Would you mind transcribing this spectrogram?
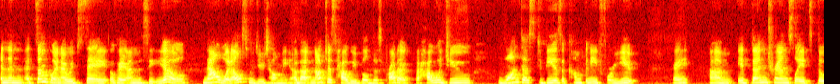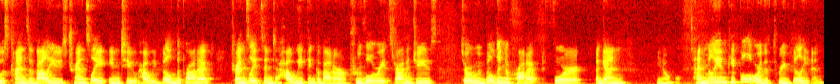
and then at some point, I would say, okay, I'm the CEO now what else would you tell me about not just how we build this product but how would you want us to be as a company for you right? Um, it then translates those kinds of values translate into how we build the product translates into how we think about our approval rate strategies. So are we building a product for again you know 10 million people or the 3 billion?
